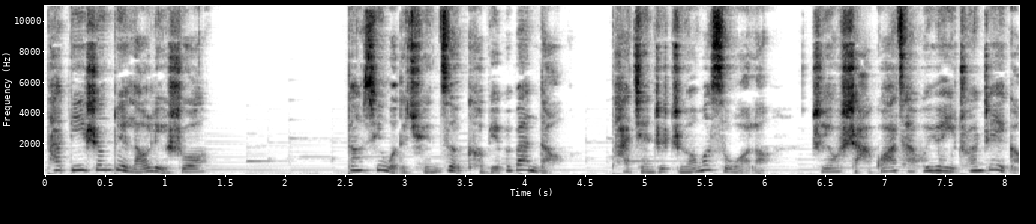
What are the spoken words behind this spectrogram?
他低声对老李说：“当心我的裙子，可别被绊倒。它简直折磨死我了，只有傻瓜才会愿意穿这个。”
